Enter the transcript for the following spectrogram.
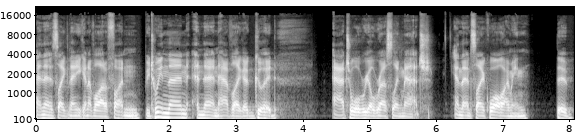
And then it's like then you can have a lot of fun between then and then have like a good actual real wrestling match. And then it's like well i mean the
